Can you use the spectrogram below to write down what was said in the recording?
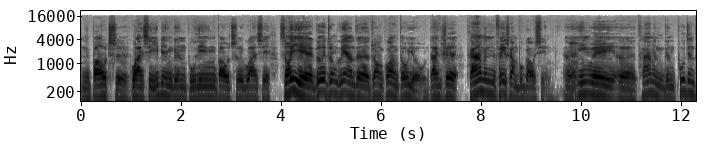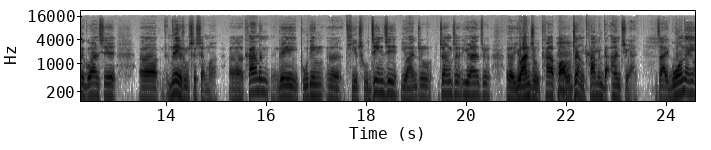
嗯保持关系，一边跟普京保持关系，所以各种各样的状况都有，但是。他们非常不高兴，呃，因为呃，他们跟普京的关系，呃，内容是什么？呃，他们给普丁呃提出经济援助、政治援助，呃，援助他保证他们的安全，在国内，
